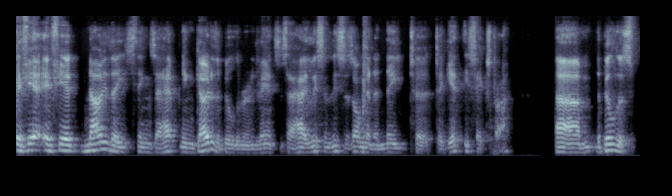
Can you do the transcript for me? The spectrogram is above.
if you if you know these things are happening, go to the builder in advance and say, "Hey, listen, this is I'm going to need to to get this extra." Um, the builder's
